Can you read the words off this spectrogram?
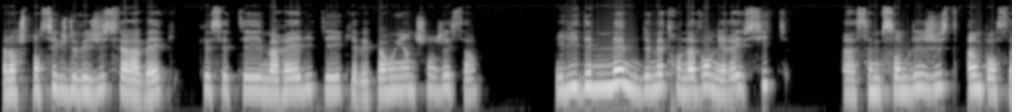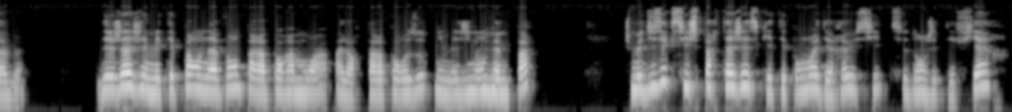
Alors je pensais que je devais juste faire avec, que c'était ma réalité, qu'il n'y avait pas moyen de changer ça. Et l'idée même de mettre en avant mes réussites, ah, ça me semblait juste impensable. Déjà, je les mettais pas en avant par rapport à moi, alors par rapport aux autres, n'imaginons même pas. Je me disais que si je partageais ce qui était pour moi des réussites, ce dont j'étais fière,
